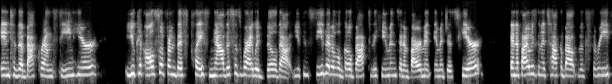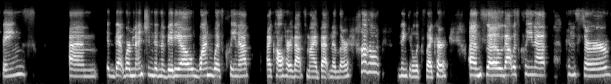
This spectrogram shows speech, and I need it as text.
into the background scene here. You can also from this place, now this is where I would build out. You can see that it'll go back to the humans and environment images here. And if I was gonna talk about the three things um, that were mentioned in the video, one was cleanup. I call her, that's my Bette Midler. Think it looks like her. Um, so that was clean up, conserve,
